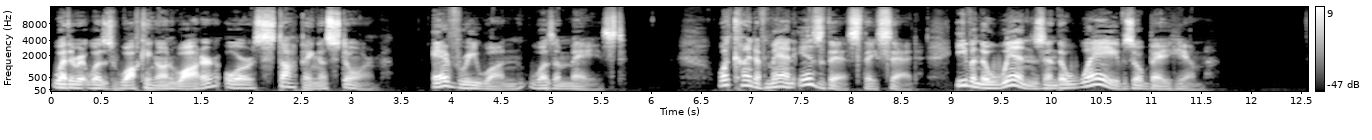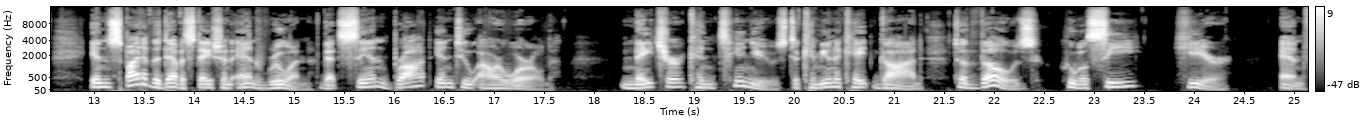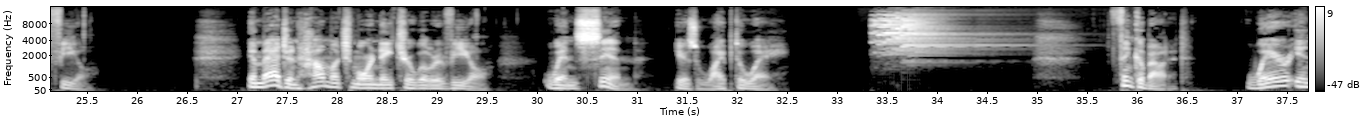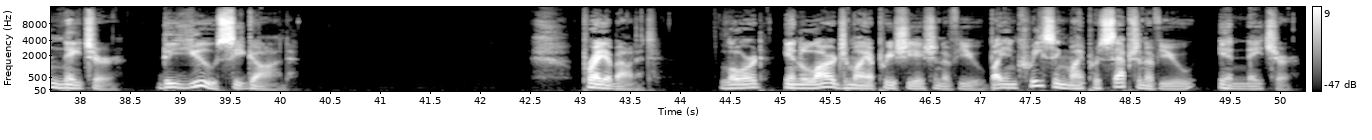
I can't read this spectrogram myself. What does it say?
whether it was walking on water or stopping a storm. Everyone was amazed. What kind of man is this? they said. Even the winds and the waves obey him. In spite of the devastation and ruin that sin brought into our world, nature continues to communicate God to those who will see, hear, and feel. Imagine how much more nature will reveal when sin is wiped away. Think about it. Where in nature do you see God? Pray about it. Lord, enlarge my appreciation of you by increasing my perception of you in nature.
